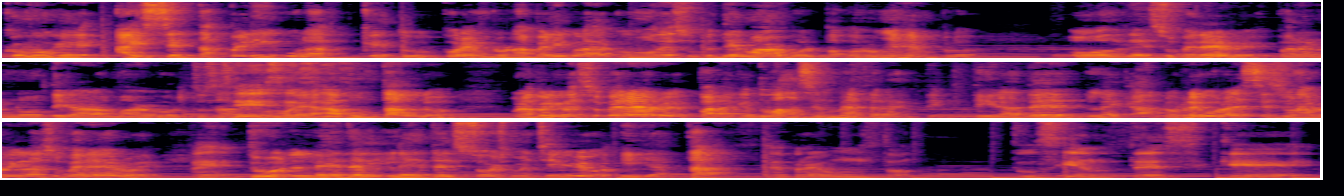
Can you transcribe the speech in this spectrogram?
como que hay ciertas películas que tú, por ejemplo, una película como de, super- de Marvel, para poner un ejemplo, o de superhéroes, para no tirar a Marvel, tú sabes, Sí, como sí, que sí. apuntarlo, una película de superhéroes, ¿para qué tú vas a hacer method acting? Tírate, like, a lo regular si es una película de superhéroes. Tú léete el, léete el source material y ya está. te pregunto, ¿tú sientes que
